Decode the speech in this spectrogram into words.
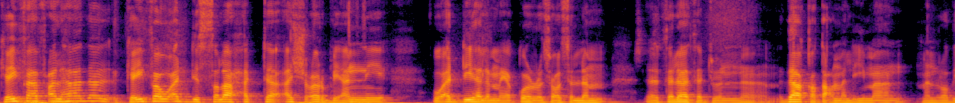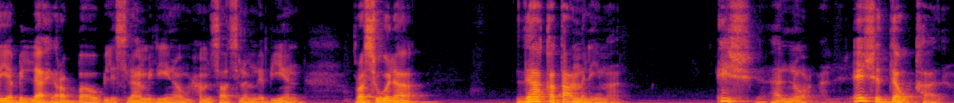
كيف أفعل هذا؟ كيف أؤدي الصلاة حتى أشعر بأني أؤديها لما يقول الرسول صلى الله عليه وسلم ثلاثة ذاق طعم الإيمان من رضي بالله ربا وبالإسلام دينا ومحمد صلى الله عليه وسلم نبيا رسولا ذاق طعم الإيمان إيش هالنوع؟ إيش الذوق هذا؟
